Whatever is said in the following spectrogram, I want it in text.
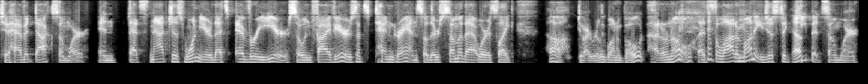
to have it docked somewhere. And that's not just one year, that's every year. So in five years, that's 10 grand. So there's some of that where it's like, oh, do I really want a boat? I don't know. That's a lot of money just to yep. keep it somewhere.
